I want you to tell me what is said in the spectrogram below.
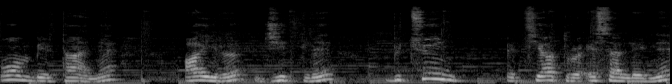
11 tane ayrı ciltli bütün tiyatro eserlerini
